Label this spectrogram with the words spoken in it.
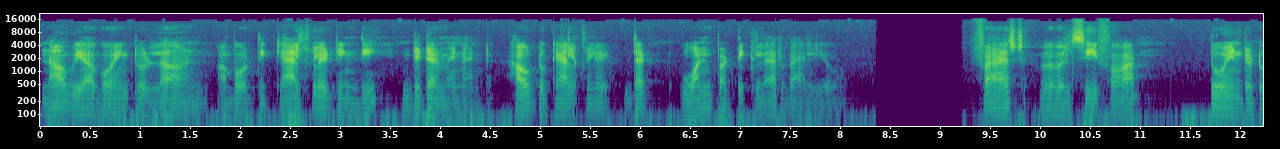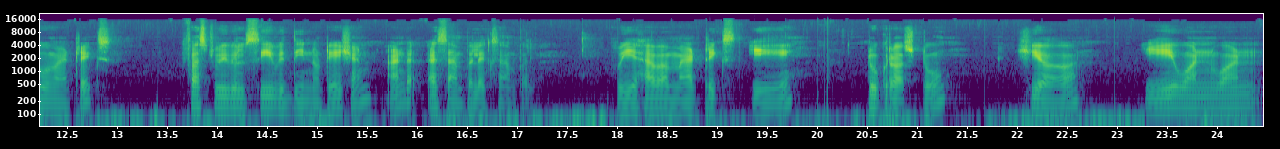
Now we are going to learn about the calculating the determinant, how to calculate that one particular value. First we will see for 2 into 2 matrix. First we will see with the notation and a sample example. We have a matrix A 2 cross 2. Here A11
